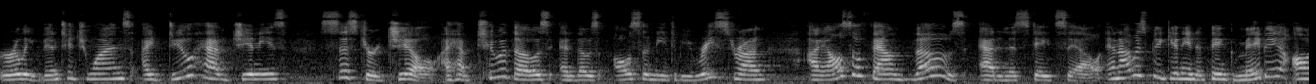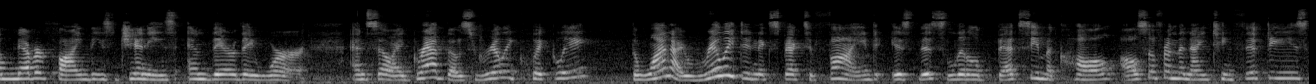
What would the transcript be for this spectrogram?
early vintage ones. I do have Ginny's sister, Jill. I have two of those, and those also need to be restrung. I also found those at an estate sale, and I was beginning to think maybe I'll never find these Ginnies, and there they were. And so I grabbed those really quickly. The one I really didn't expect to find is this little Betsy McCall, also from the 1950s.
